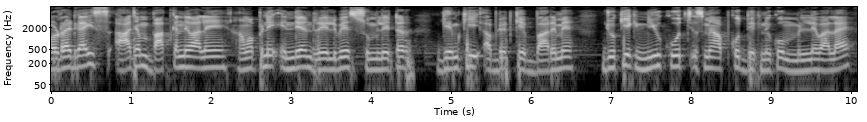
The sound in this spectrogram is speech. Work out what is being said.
ऑल राइट गाइस आज हम बात करने वाले हैं हम अपने इंडियन रेलवे सिमुलेटर गेम की अपडेट के बारे में, जो कि एक न्यू कोच इसमें आपको देखने को मिलने वाला है।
